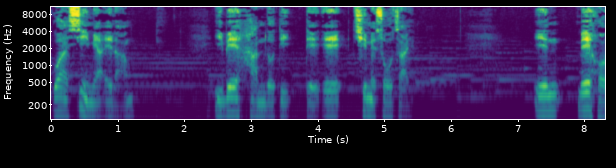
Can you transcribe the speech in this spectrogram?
我的性命的人，伊要陷落伫地下深的所在，因要互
